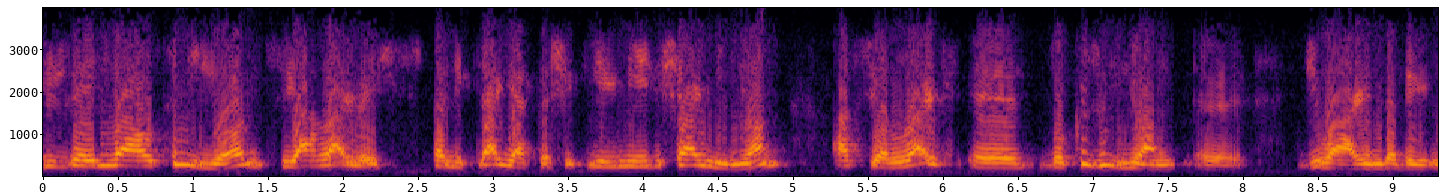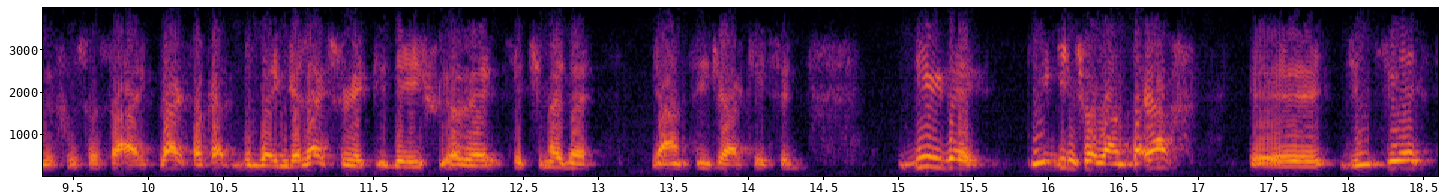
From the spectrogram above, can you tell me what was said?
156 milyon, siyahlar ve Hispanikler yaklaşık 27'şer milyon, Asyalılar e, 9 milyon e, civarında bir nüfusa sahipler. Fakat bu dengeler sürekli değişiyor ve seçime de yansıyacağı kesin. Bir de ilginç olan taraf e, cinsiyet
